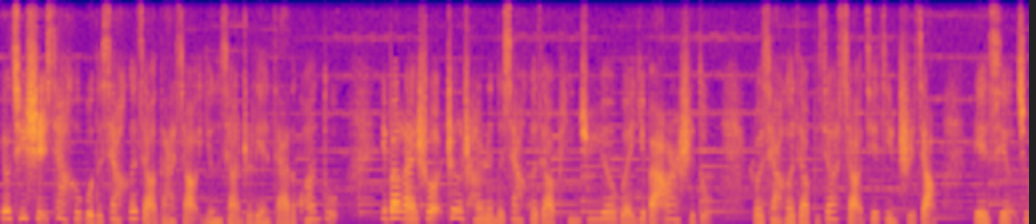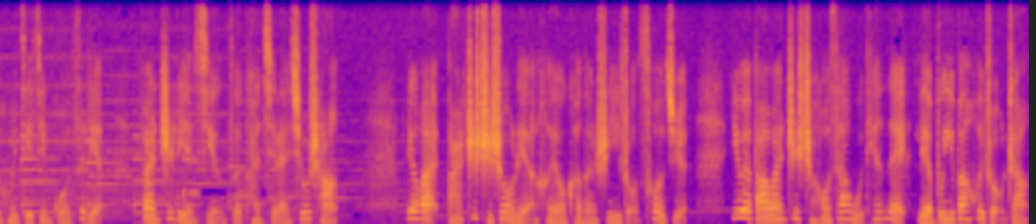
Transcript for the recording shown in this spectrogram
尤其是下颌骨的下颌角大小影响着脸颊的宽度。一般来说，正常人的下颌角平均约为一百二十度。若下颌角比较小，接近直角，脸型就会接近国字脸；反之，脸型则看起来修长。另外，拔智齿瘦脸很有可能是一种错觉，因为拔完智齿后三五天内脸部一般会肿胀，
